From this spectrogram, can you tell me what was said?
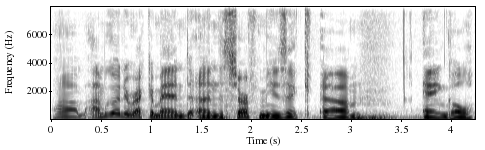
Um, I'm going to recommend on the surf music um, angle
